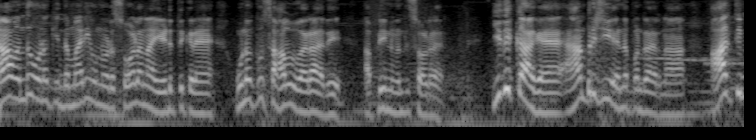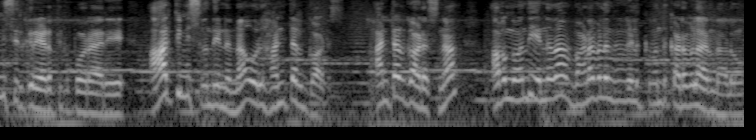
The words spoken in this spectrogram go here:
நான் வந்து உனக்கு இந்த மாதிரி உன்னோட சோலை நான் எடுத்துக்கிறேன். உனக்கும் சாவு வராது அப்படின்னு வந்து சொல்கிறார் இதுக்காக ஆம்பிரிஜி என்ன பண்ணுறாருன்னா ஆர்டிமிஸ் இருக்கிற இடத்துக்கு போகிறாரு ஆர்டிமிஸ் வந்து என்னென்னா ஒரு ஹண்டர் காட்ஸ் ஹண்டர் காடஸ்னா அவங்க வந்து என்னதான் வனவிலங்குகளுக்கு வந்து கடவுளாக இருந்தாலும்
